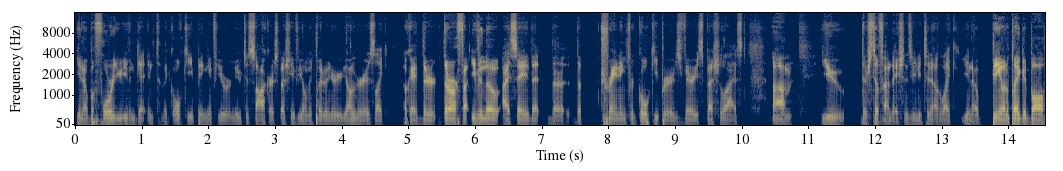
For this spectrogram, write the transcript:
you know before you even get into the goalkeeping, if you're new to soccer, especially if you only played when you're younger, is like okay, there there are even though I say that the the training for goalkeeper is very specialized, um, you there's still foundations you need to know, like you know being able to play a good ball,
